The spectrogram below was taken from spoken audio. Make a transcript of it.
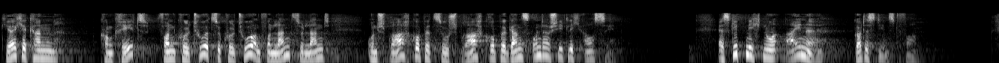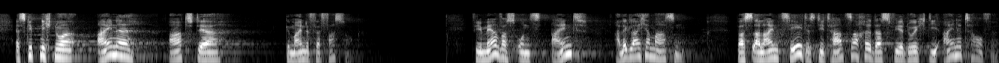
Kirche kann konkret von Kultur zu Kultur und von Land zu Land und Sprachgruppe zu Sprachgruppe ganz unterschiedlich aussehen. Es gibt nicht nur eine Gottesdienstform. Es gibt nicht nur eine Art der Gemeindeverfassung. Vielmehr, was uns eint, alle gleichermaßen, was allein zählt, ist die Tatsache, dass wir durch die eine Taufe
